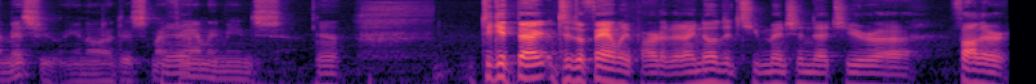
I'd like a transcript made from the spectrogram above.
I miss you. You know, just my Yeah. family means. To get back to the family part of it, I know that you mentioned that your uh, father.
